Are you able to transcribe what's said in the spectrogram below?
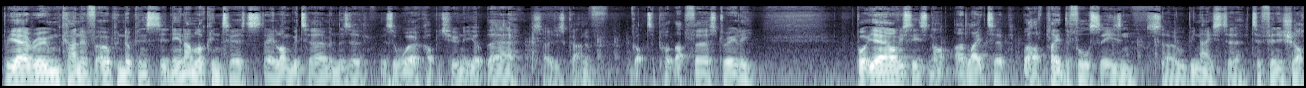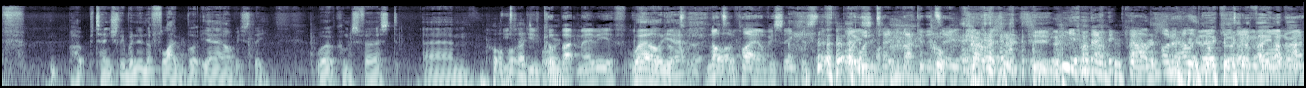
but yeah, room kind of opened up in Sydney, and I'm looking to stay longer term. And there's a there's a work opportunity up there, so I just kind of got to put that first really. But yeah, obviously it's not. I'd like to. Well, I've played the full season, so it would be nice to to finish off, potentially winning a flag. But yeah, obviously, work comes first. Um, Oh, you said you'd come back maybe if if Well, you yeah. to- not to play obviously because the boys wouldn't take you back in the team. yeah, Cam, on a helicopter, David Warner.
